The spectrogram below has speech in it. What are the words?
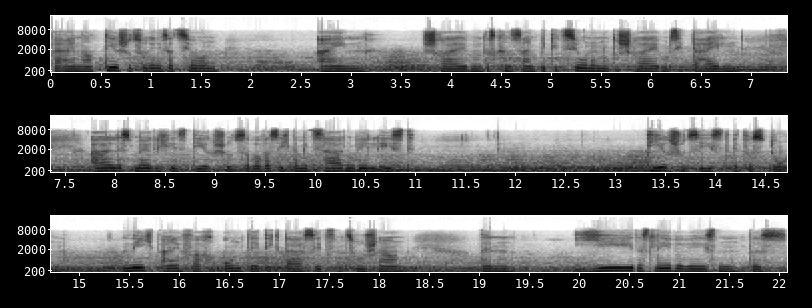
bei einer Tierschutzorganisation einschreiben. Das kann sein, Petitionen unterschreiben, sie teilen. Alles Mögliche ist Tierschutz. Aber was ich damit sagen will, ist, Tierschutz ist etwas tun. nicht einfach untätig da sitzen, zuschauen, denn jedes Lebewesen, das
